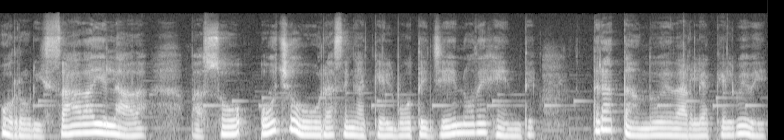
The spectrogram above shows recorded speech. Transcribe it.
horrorizada y helada, pasó ocho horas en aquel bote lleno de gente tratando de darle a aquel bebé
